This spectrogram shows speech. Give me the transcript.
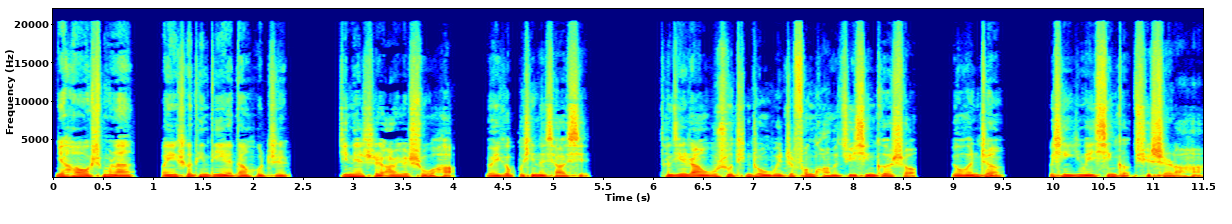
你好，我是木兰，欢迎收听《订阅当户知》。今天是二月十五号，有一个不幸的消息，曾经让无数听众为之疯狂的巨星歌手刘文正，不幸因为心梗去世了哈。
